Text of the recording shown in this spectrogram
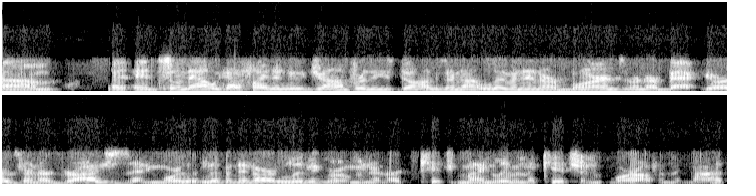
um, and, so now we got to find a new job for these dogs. They're not living in our barns or in our backyards or in our garages anymore. They're living in our living room and in our kitchen. Mine live in the kitchen more often than not.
